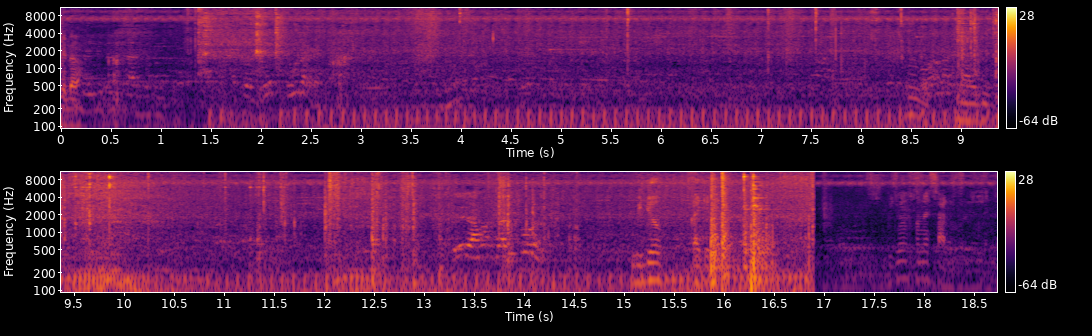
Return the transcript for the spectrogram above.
কেটা ভিডিও কাটে দিলাম ভিডিও ফোনে চালু করে দিলেন দেখো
